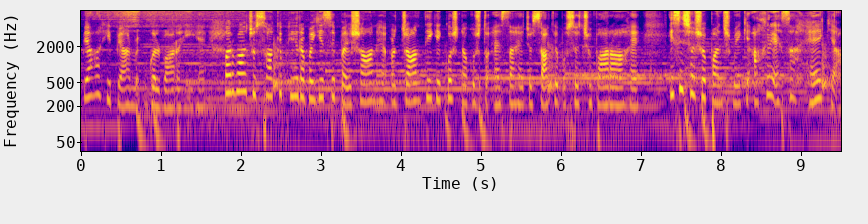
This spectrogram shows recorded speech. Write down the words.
प्यार ही प्यार में उगलवा रही है। परवा जो साकिब के रवैये से परेशान है और जानती है कि कुछ ना कुछ तो ऐसा है जो साकिब उससे छुपा रहा है। इसी शशोपंच में कि आखिर ऐसा है क्या?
